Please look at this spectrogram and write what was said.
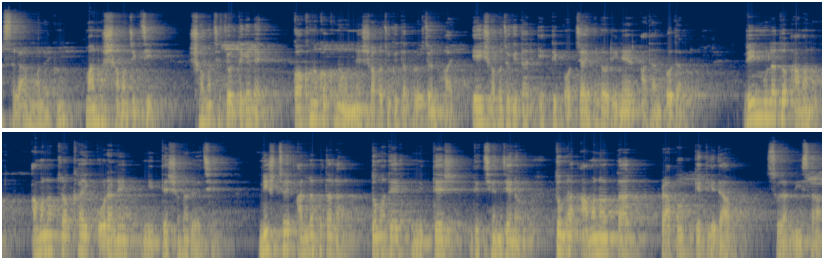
আসসালামু আলাইকুম। মানুষ সামাজিক জীব। সমাজে চলতে গেলে কখনো কখনো অন্যের সহযোগিতা প্রয়োজন হয়। এই সহযোগিতার একটি পর্যায় হল ঋণের আদান প্রদান। ঋণ মূলত আমানত। আমানত রক্ষায় কোরআনে নির্দেশনা রয়েছে। নিশ্চয় আল্লাহ তালা তোমাদের নির্দেশ দিচ্ছেন যেন তোমরা আমানত তার প্রাপককে দিয়ে দাও। সুরা নিসা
